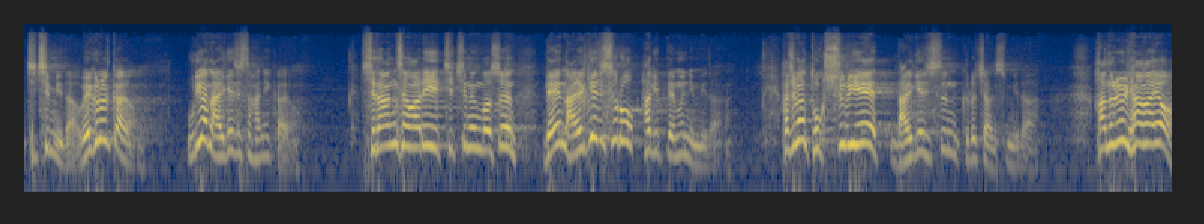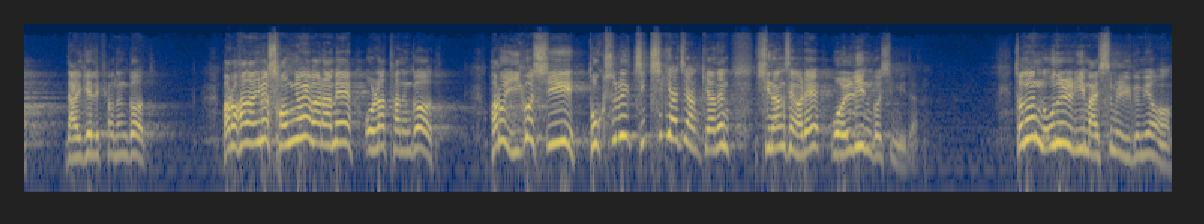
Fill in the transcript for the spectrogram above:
지칩니다. 왜 그럴까요? 우리가 날개짓을 하니까요. 신앙생활이 지치는 것은 내 날개짓으로 하기 때문입니다. 하지만 독수리의 날개짓은 그렇지 않습니다. 하늘을 향하여 날개를 펴는 것, 바로 하나님의 성령의 바람에 올라타는 것, 바로 이것이 독수리를 지치게 하지 않게 하는 신앙생활의 원리인 것입니다. 저는 오늘 이 말씀을 읽으며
